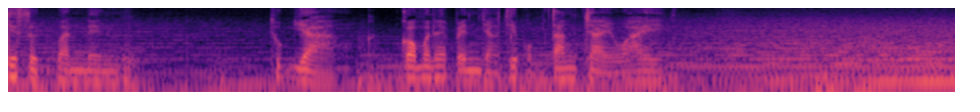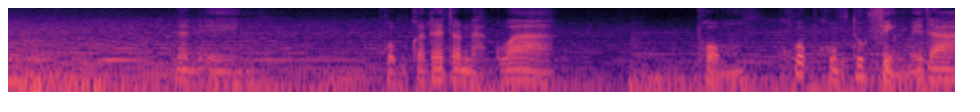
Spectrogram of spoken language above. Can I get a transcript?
ที่สุดวันหนึ่ง ทุกอย่างก็ไม่ได้เป็นอย่างที่ผมตั้งใจไว้ นั่นเอง ผมก็ได้ตระหนักว่า ผมควบคุมทุกสิ่งไม่ได้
